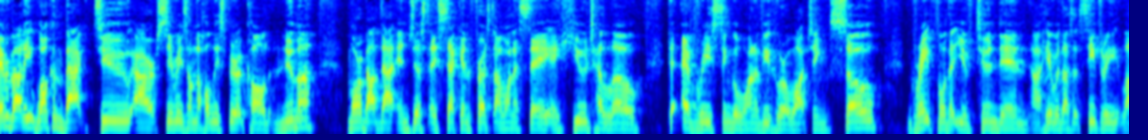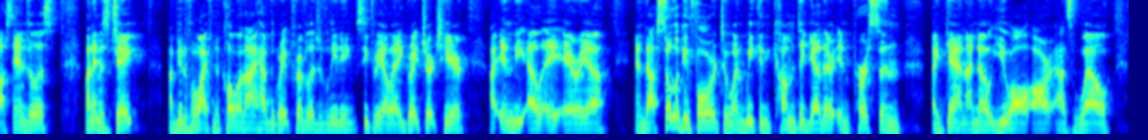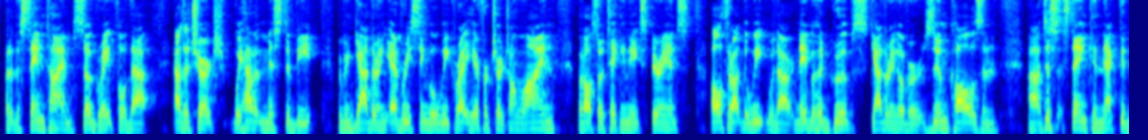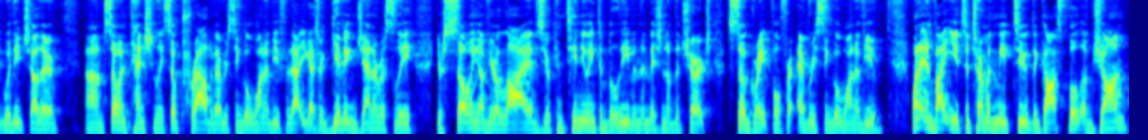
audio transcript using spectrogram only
Everybody, welcome back to our series on the Holy Spirit called Pneuma. More about that in just a second. First, I want to say a huge hello to every single one of you who are watching. So grateful that you've tuned in uh, here with us at C3 Los Angeles. My name is Jake. My beautiful wife, Nicole, and I have the great privilege of leading C3 LA, great church here uh, in the LA area. And uh, so looking forward to when we can come together in person again. I know you all are as well. But at the same time, so grateful that as a church, we haven't missed a beat. We've been gathering every single week right here for Church Online, but also taking the experience all throughout the week with our neighborhood groups, gathering over Zoom calls, and uh, just staying connected with each other um, so intentionally. So proud of every single one of you for that. You guys are giving generously. You're sowing of your lives. You're continuing to believe in the mission of the church. So grateful for every single one of you. I want to invite you to turn with me to the Gospel of John,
